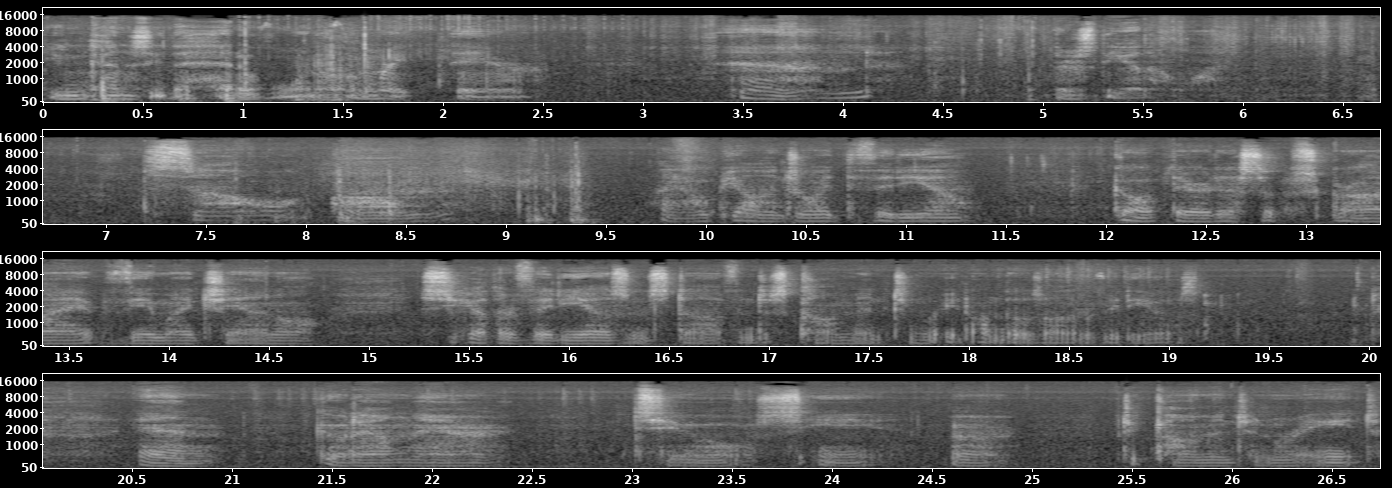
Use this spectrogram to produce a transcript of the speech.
You can kind of see the head of one of them right there. And there's the other one. So, um, I hope y'all enjoyed the video. Go up there to subscribe, view my channel, see other videos and stuff, and just comment and rate on those other videos. And go down there to see, uh, to comment and rate.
